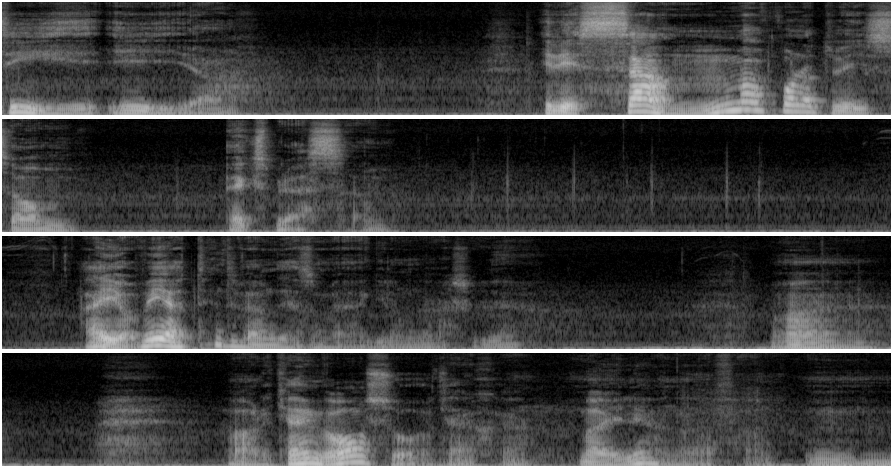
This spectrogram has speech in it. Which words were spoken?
DI, ja. Är det samma på något vis som Expressen? Nej, jag vet inte vem det är som äger dem där. Så det... Nej. Ja, det kan ju vara så kanske. Möjligen i alla fall. Mm.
